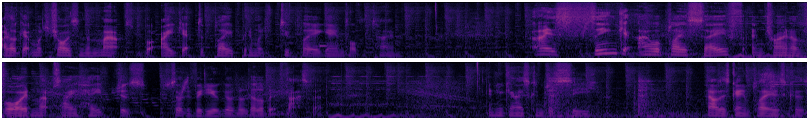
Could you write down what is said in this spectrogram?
I don't get much choice in the maps, but I get to play pretty much two-player games all the time. I think I will play safe and try and avoid maps I hate, just so the video goes a little bit faster. And you guys can just see how this game plays, because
